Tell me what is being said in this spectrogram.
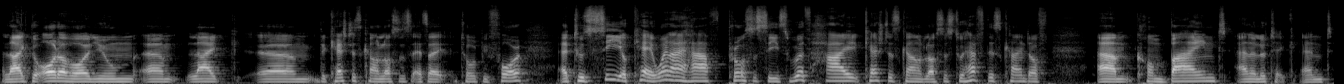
like the order volume, um, like um, the cash discount losses, as I told before, uh, to see, okay, when I have processes with high cash discount losses, to have this kind of um, combined analytic. And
